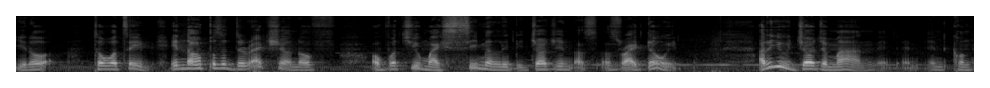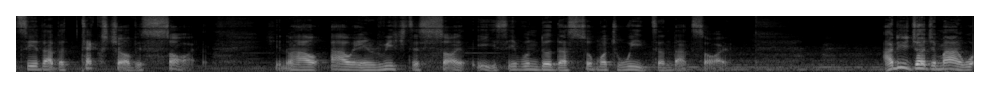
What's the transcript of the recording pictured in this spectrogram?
you know, towards him in the opposite direction of of what you might seemingly be judging as, as right doing. How do you judge a man and, and, and consider the texture of his soil? You know how, how enriched the soil is, even though there's so much weeds on that soil. How do you judge a man?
